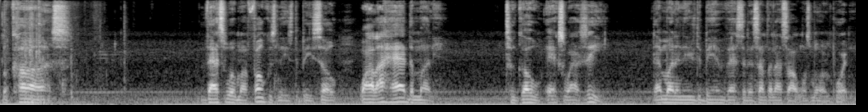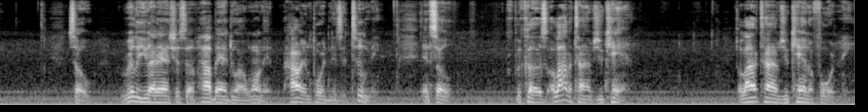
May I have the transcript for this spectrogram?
because that's where my focus needs to be. So while I had the money to go X Y Z, that money needed to be invested in something I thought was more important. So really you got to ask yourself, how bad do I want it? How important is it to me? And so, because a lot of times you can. A lot of times you can't afford me.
